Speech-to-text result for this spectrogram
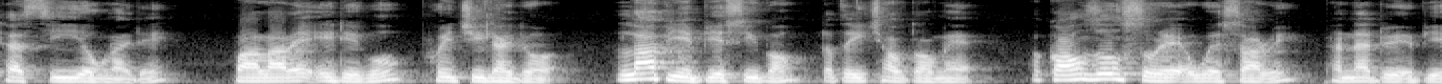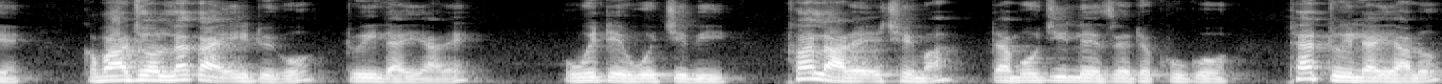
ထပ်စီးယုံလိုက်တယ်။ပါလာတဲ့အိတ်တွေကိုဖွင့်ကြည့်လိုက်တော့အလှပြင်ပစ္စည်းပေါင်း36000နဲ့အကောင်းဆုံးဆိုတဲ့အဝတ်စားတွေဖနက်တွေအပြင်ကဘာကျော်လက်ကင်အိတ်တွေကိုတွေးလိုက်ရတယ်။အဝတ်တွေဝတ်ကြည့်ပြီးထွက်လာတဲ့အချိန်မှာတံပိုးကြီးလေဆွဲတစ်ခုကိုထပ်တွေးလိုက်ရလို့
